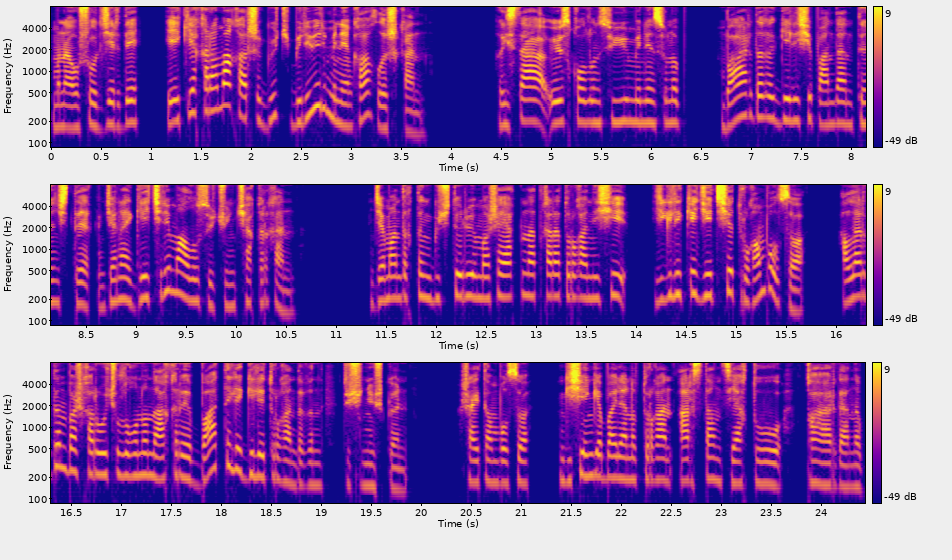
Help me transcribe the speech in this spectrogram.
Мына ушул жерде эки карама каршы күч бири бири менен кагылышкан. Ыйса өз колун сүйүү менен сунуп бардыгы келишип андан тынчтык жана кечирим алуусу үчүн чакырган. Жамандыктын күчтөрү машаяктын аткара турган иши ийгиликке жетише турган болсо алардын башкаруучулугунун акыры бат эле келе тургандыгын түшүнүшкөн. Шайтан болсо кишенге байланып турган арстан сыяктуу каарданып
